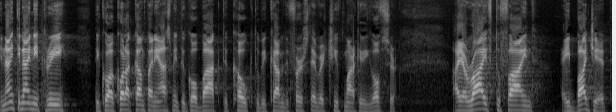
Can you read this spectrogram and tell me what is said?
In 1993, the Coca-Cola company asked me to go back to Coke to become the first ever chief marketing officer. I arrived to find a budget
